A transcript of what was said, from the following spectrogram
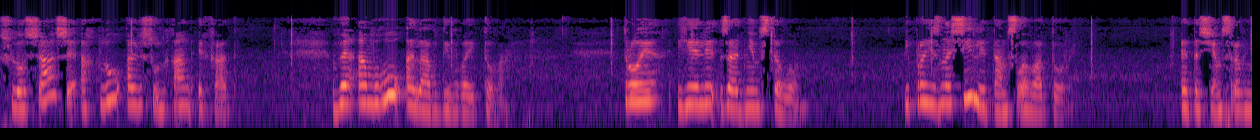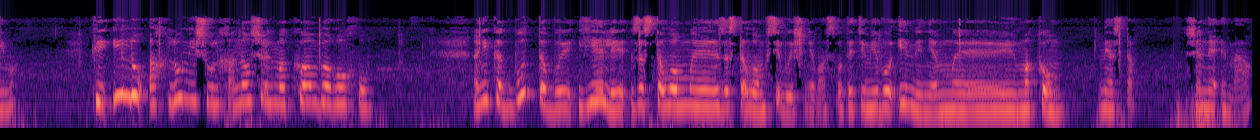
Шлоша ше ахлу аль шулхан эхад. Ве амру алав диврей Тора. Трое ели за одним столом и произносили там слова Торы. Это с чем сравнимо? Киилу ахлуми шульхано маком баруху. Они как будто бы ели за столом, за столом Всевышнего, с вот этим его именем Маком, место. Шене Эмар.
